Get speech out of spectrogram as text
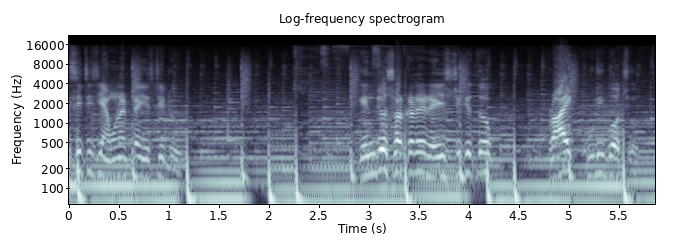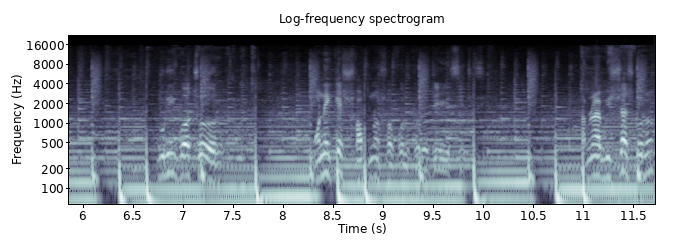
এসিটিসি এমন একটা ইনস্টিটিউট কেন্দ্রীয় সরকারের রেজিস্ট্রিকৃত প্রায় কুড়ি বছর কুড়ি বছর অনেকের স্বপ্ন সফল করেছে এসিটিসি আপনারা বিশ্বাস করুন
